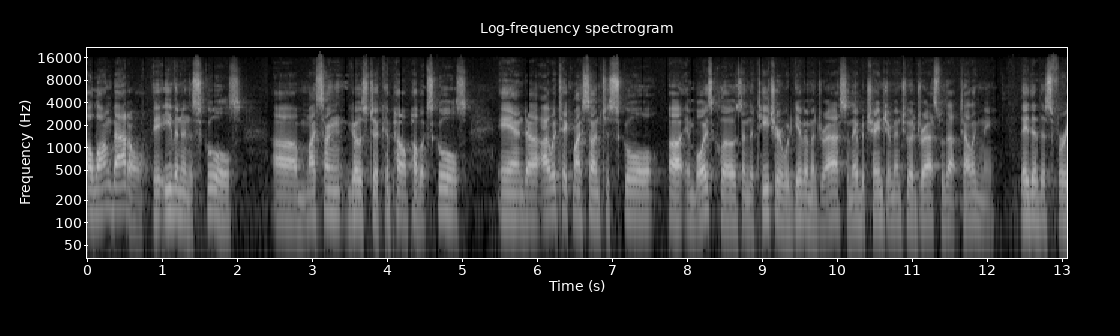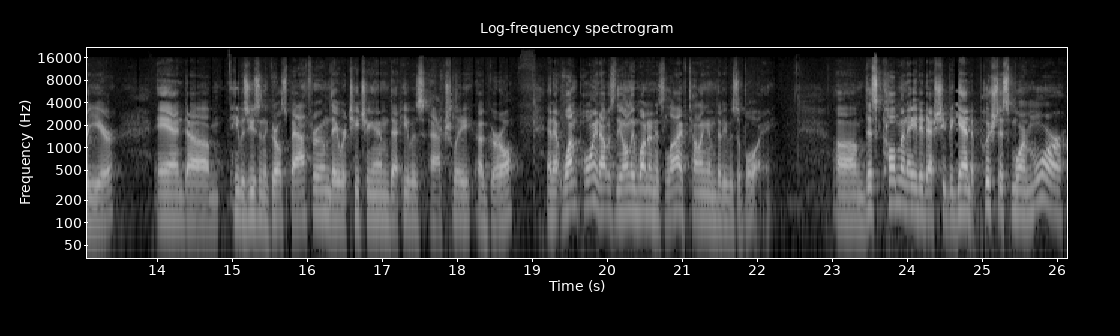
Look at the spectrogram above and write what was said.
a long battle, even in the schools. Um, my son goes to Coppell Public Schools, and uh, I would take my son to school uh, in boys' clothes, and the teacher would give him a dress, and they would change him into a dress without telling me. They did this for a year, and um, he was using the girls' bathroom. They were teaching him that he was actually a girl. And at one point, I was the only one in his life telling him that he was a boy. Um, this culminated as she began to push this more and more.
